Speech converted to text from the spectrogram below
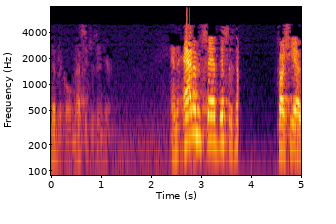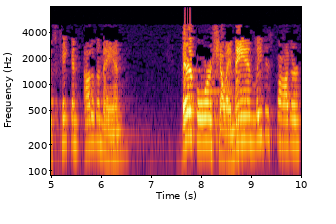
biblical messages in here. And Adam said, This is not because she has taken out of a man. Therefore shall a man leave his father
